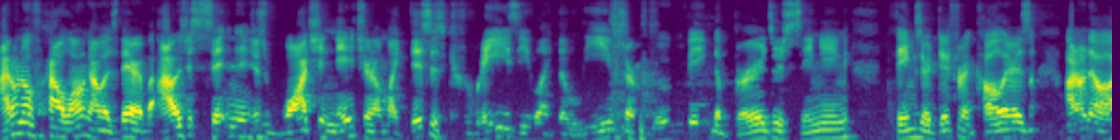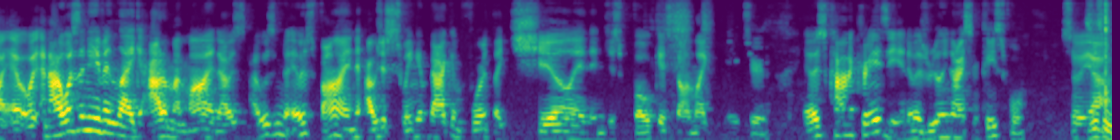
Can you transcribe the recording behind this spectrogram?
I don't know for how long I was there, but I was just sitting and just watching nature. And I'm like, this is crazy. Like the leaves are moving, the birds are singing, things are different colors. I don't know. I, and I wasn't even like out of my mind. I was, I was, it was fine. I was just swinging back and forth, like chilling and just focused on like nature. It was kind of crazy and it was really nice and peaceful. So Is yeah, this,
